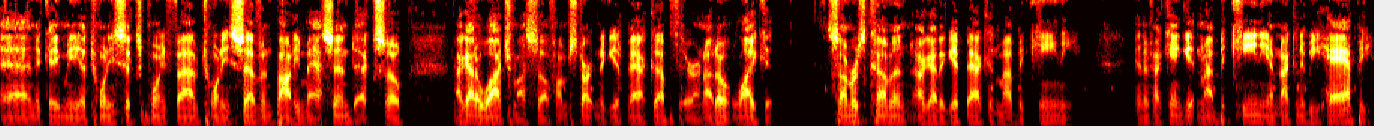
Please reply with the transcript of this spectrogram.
And it gave me a 26.5, 27 body mass index. So I got to watch myself. I'm starting to get back up there, and I don't like it. Summer's coming. I got to get back in my bikini. And if I can't get in my bikini, I'm not going to be happy.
